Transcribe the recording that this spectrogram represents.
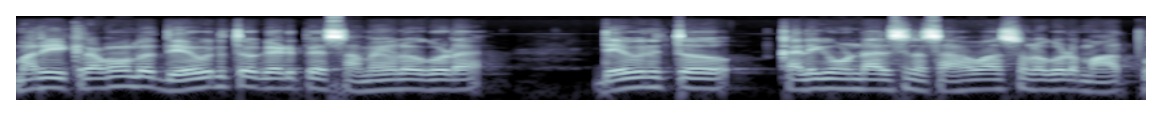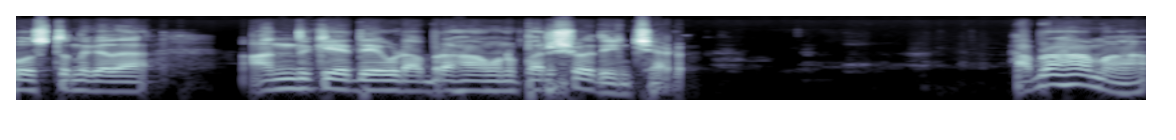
మరి ఈ క్రమంలో దేవునితో గడిపే సమయంలో కూడా దేవునితో కలిగి ఉండాల్సిన సహవాసంలో కూడా మార్పు వస్తుంది కదా? అందుకే దేవుడు అబ్రహామును పరిశోధించాడు. అబ్రహామ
